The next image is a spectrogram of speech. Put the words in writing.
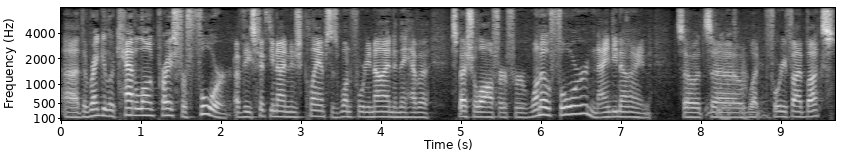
Uh, the regular catalog price for four of these 59 inch clamps is 149 and they have a special offer for 104.99. So it's uh, what 45 bucks.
